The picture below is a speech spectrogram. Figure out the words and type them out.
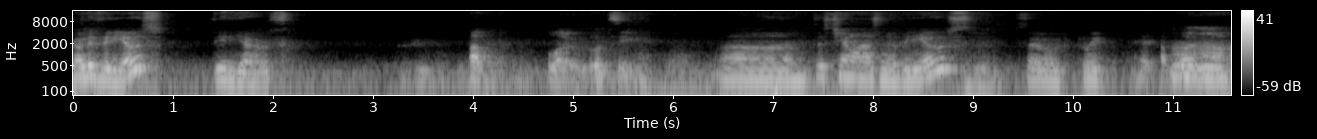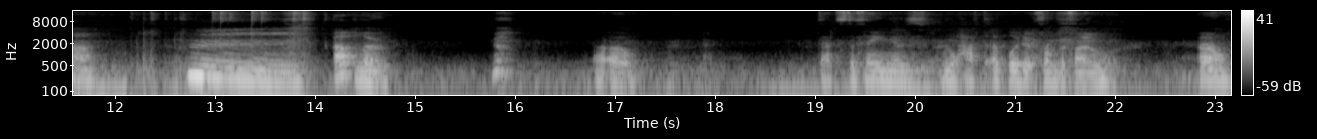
Go to videos. Videos. Upload. Let's see. Um, this channel has no videos. So can we hit upload? Mm-mm. Uh uh Hmm. Upload. Uh oh. That's the thing is we'll have to upload it from the phone. Oh,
